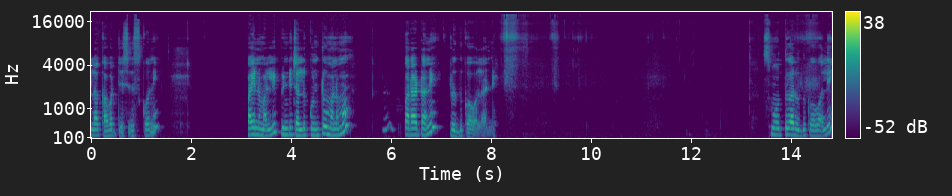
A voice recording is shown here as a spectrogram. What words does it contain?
ఇలా కవర్ చేసేసుకొని పైన మళ్ళీ పిండి చల్లుకుంటూ మనము పరాటాని రుద్దుకోవాలండి. స్మూత్గా రుద్దుకోవాలి.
